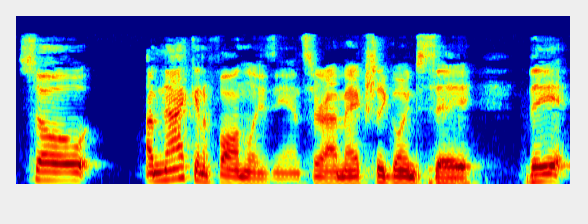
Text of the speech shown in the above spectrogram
So I'm not going to fall in the lazy answer. I'm actually going to say they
